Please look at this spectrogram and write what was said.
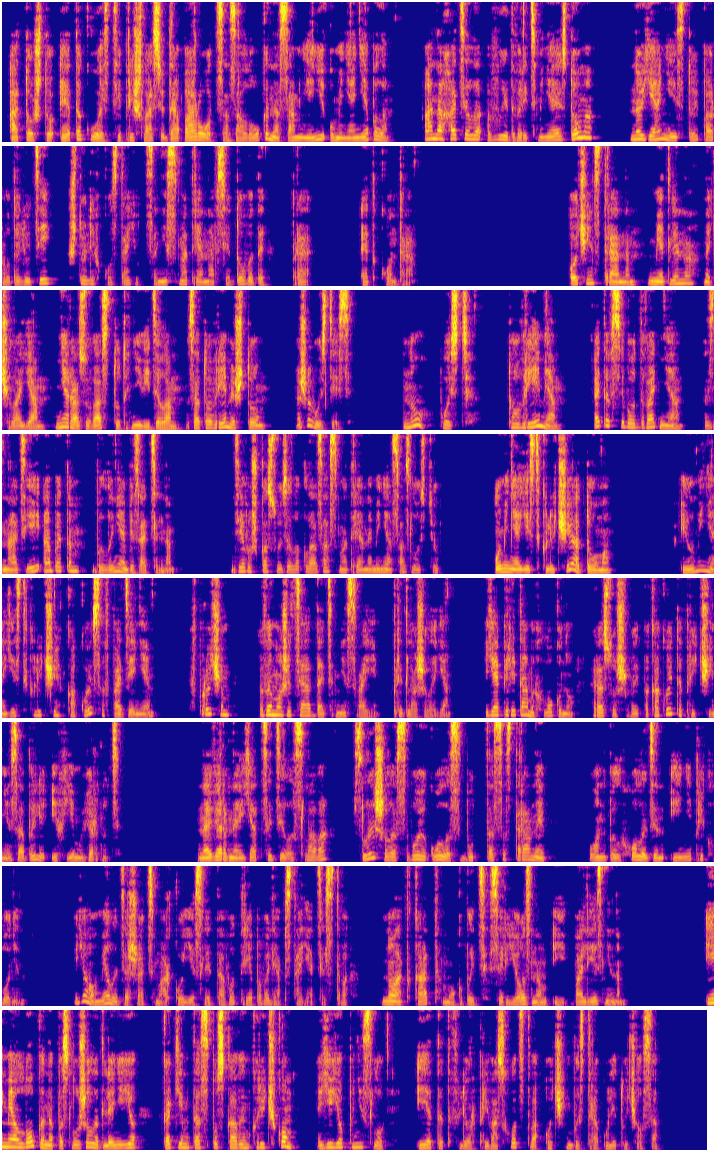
А то, что эта гостья пришла сюда бороться за Логана, сомнений у меня не было. Она хотела выдворить меня из дома, но я не из той породы людей, что легко сдаются, несмотря на все доводы про Эд Контра. «Очень странно», — медленно начала я. «Ни разу вас тут не видела. За то время, что живу здесь». «Ну, пусть. То время — это всего два дня. Знать ей об этом было не обязательно». Девушка сузила глаза, смотря на меня со злостью. «У меня есть ключи от дома». «И у меня есть ключи. Какое совпадение?» «Впрочем, вы можете отдать мне свои», — предложила я. Я передам их Логану, раз уж вы по какой-то причине забыли их ему вернуть. Наверное, я цедила слова, слышала свой голос, будто со стороны. Он был холоден и непреклонен. Я умела держать марку, если того требовали обстоятельства, но откат мог быть серьезным и болезненным. Имя Логана послужило для нее каким-то спусковым крючком, ее понесло, и этот флер превосходства очень быстро улетучился.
